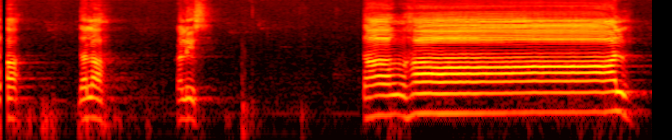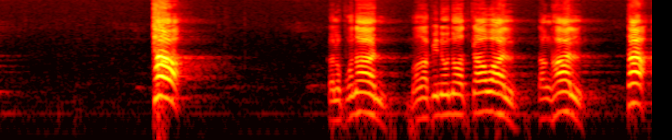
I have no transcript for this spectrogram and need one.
Handa, dala, kalis. Tanghal! Ta! Kalupunan, mga pinuno at kawal, tanghal, ta!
